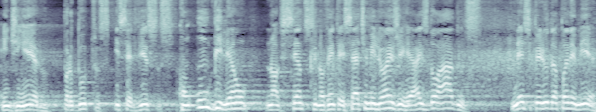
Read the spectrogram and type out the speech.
em dinheiro, produtos e serviços com 1 bilhão 997 milhões de reais doados nesse período da pandemia.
